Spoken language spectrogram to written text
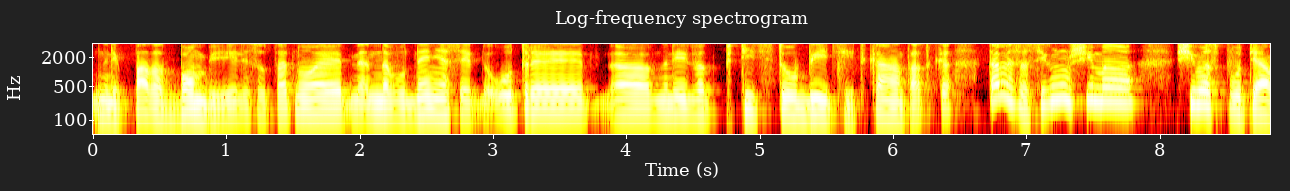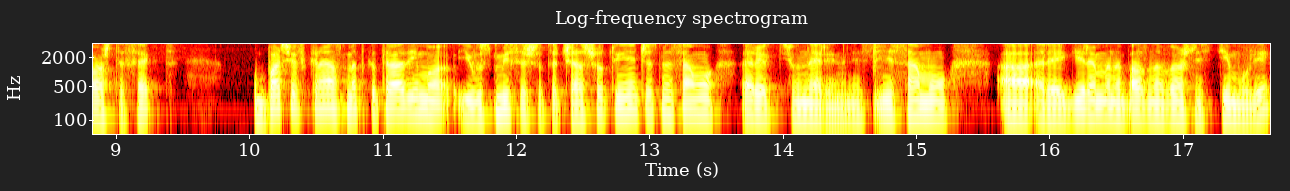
нали, падат бомби или съответно е наводнение, се, утре а, нали, идват птиците убийци и така нататък, да бе, със сигурност ще има, ще има сплотяващ ефект. Обаче в крайна сметка трябва да има и осмислящата част, защото иначе сме само реакционери. Нали? Ние само а, реагираме на база на външни стимули,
